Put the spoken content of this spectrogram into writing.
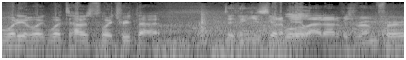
what do you like? What? How does Floyd treat that? Do you think he's going to be allowed out of his room for?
